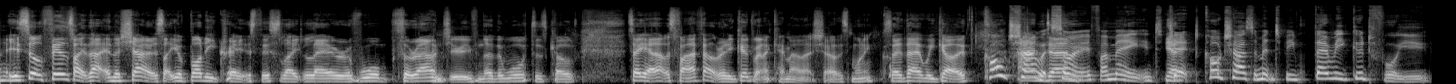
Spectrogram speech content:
it sort of feels like that in the shower. It's like your body creates this like layer of warmth around you, even though the water's cold. So yeah, that was fine. I felt really good when I came out of that shower this morning. So there we go. Cold showers, And, um, sorry if I may interject. Cold showers are meant to be very good for you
